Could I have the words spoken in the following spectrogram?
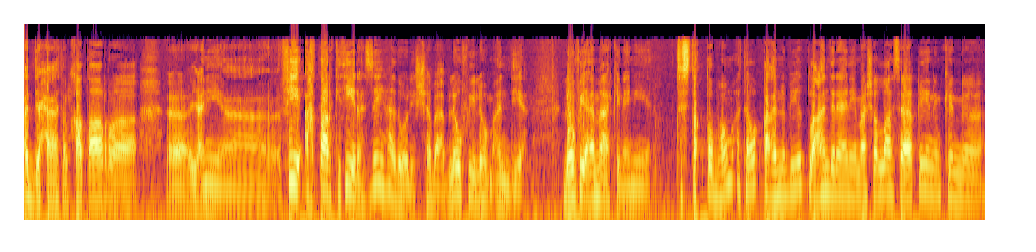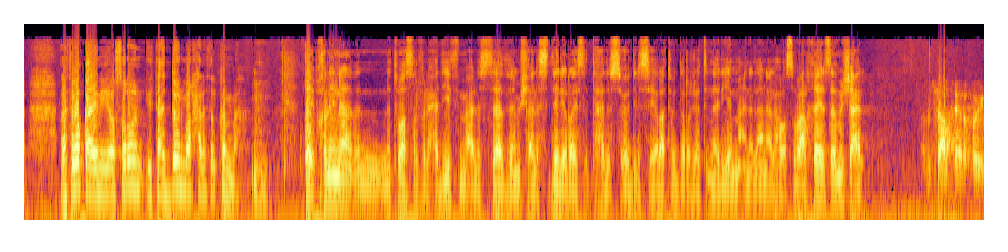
أدي حياة الخطر آه، آه، يعني في أخطار كثيرة زي هذول الشباب لو في لهم أندية لو في أماكن يعني تستقطبهم أتوقع إنه بيطلع عندنا يعني ما شاء الله سائقين يمكن أتوقع يعني يوصلون يتعدون مرحلة القمة. طيب خلينا نتواصل في الحديث مع الأستاذ مشعل السديري رئيس الاتحاد السعودي للسيارات والدراجات النارية معنا الآن على الهواء صباح الخير أستاذ مشعل. مساء الخير أخوي.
